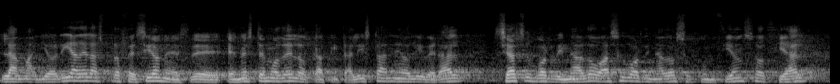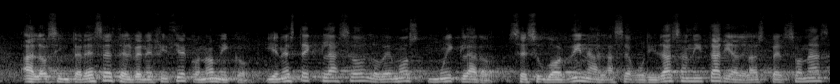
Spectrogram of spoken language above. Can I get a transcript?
La mayoría de las profesiones en este modelo capitalista neoliberal se ha subordinado o ha subordinado su función social a los intereses del beneficio económico. Y en este caso lo vemos muy claro. Se subordina la seguridad sanitaria de las personas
